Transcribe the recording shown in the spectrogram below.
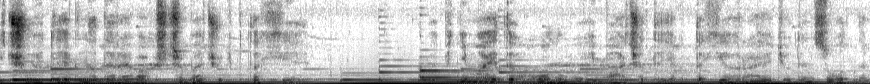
і чуєте, як на деревах щебечуть птахи. Ви піднімаєте голову і бачите, як птахи грають один з одним.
